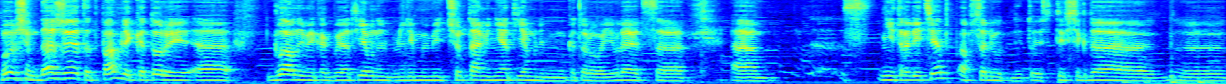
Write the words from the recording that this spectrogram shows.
В общем, даже этот паблик, который э, главными как бы отъемлемыми чертами неотъемлемыми которого является э, нейтралитет абсолютный, то есть ты всегда э,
